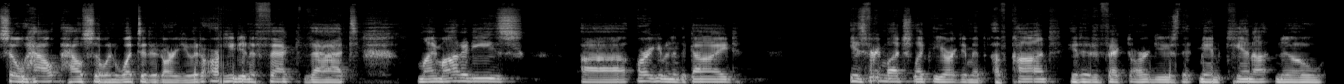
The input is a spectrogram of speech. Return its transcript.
so how how so, and what did it argue? It argued in effect that Maimonides' uh, argument in the guide is very much like the argument of Kant. It in effect argues that man cannot know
